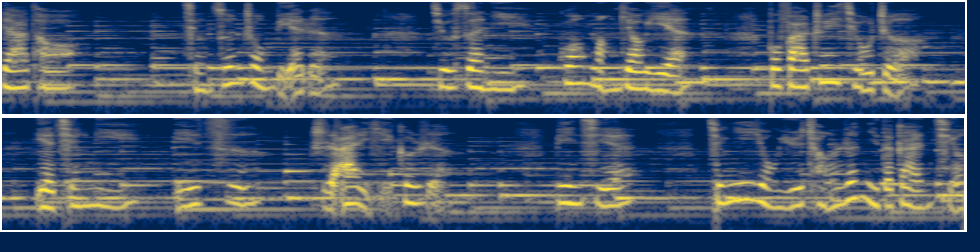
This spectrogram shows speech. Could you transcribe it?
丫头。请尊重别人，就算你光芒耀眼，不乏追求者，也请你一次只爱一个人，并且，请你勇于承认你的感情，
